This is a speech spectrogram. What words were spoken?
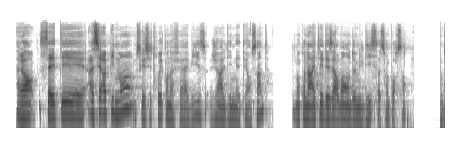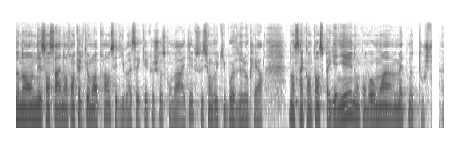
Alors, ça a été assez rapidement, parce qu'il s'est trouvé qu'on a fait à Bise. Géraldine était enceinte. Donc, on a arrêté des herbants en 2010 à 100%. Donnant naissance à un enfant quelques mois après, on s'est dit bah, c'est quelque chose qu'on va arrêter, parce que si on veut qu'il boive de l'eau claire dans 50 ans, c'est pas gagné, donc on va au moins mettre notre touche. Euh,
